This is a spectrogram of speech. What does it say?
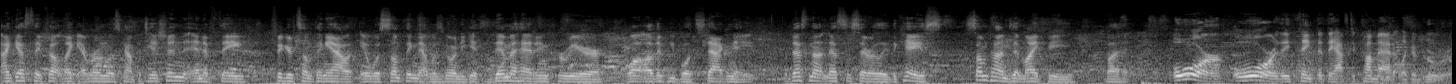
I guess they felt like everyone was competition, and if they figured something out, it was something that was going to get them ahead in career while other people would stagnate. But that's not necessarily the case. Sometimes it might be, but or or they think that they have to come at it like a guru,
